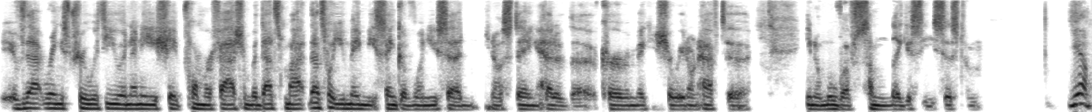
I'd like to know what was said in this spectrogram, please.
if that rings true with you in any shape, form, or fashion. But that's my that's what you made me think of when you said you know staying ahead of the curve and making sure we don't have to you know move off some legacy system. Yeah,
